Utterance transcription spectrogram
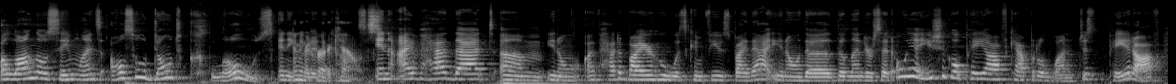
along those same lines, also don't close any, Any credit, credit accounts. accounts. And I've had that, um, you know, I've had a buyer who was confused by that. You know, the the lender said, "Oh yeah, you should go pay off Capital One. Just pay it off."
